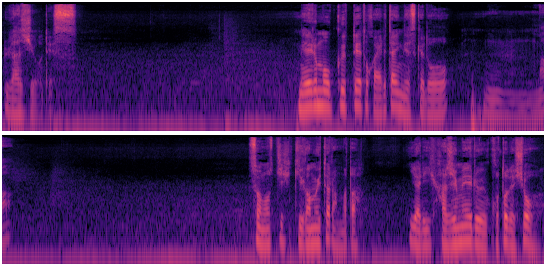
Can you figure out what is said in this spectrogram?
ラジオです。メールも送ってとかやりたいんですけどうんまあそのうち気が向いたらまたやり始めることでしょ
